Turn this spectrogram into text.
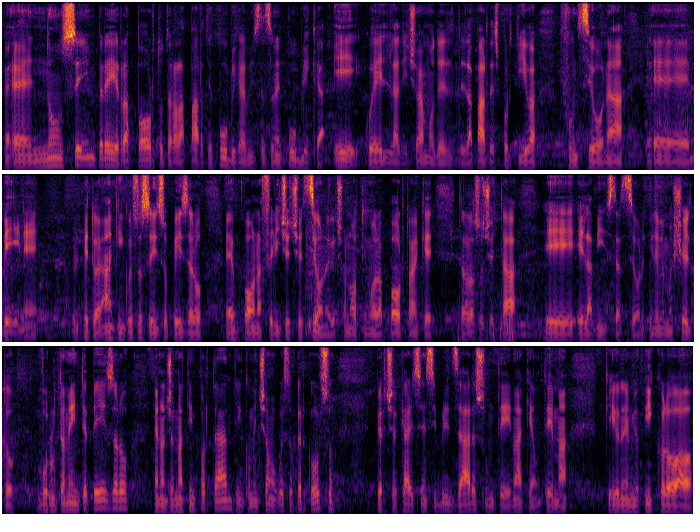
eh, non sempre il rapporto tra la parte pubblica, l'amministrazione pubblica e quella diciamo, del, della parte sportiva funziona eh, bene ripeto anche in questo senso Pesaro è un po' una felice eccezione che c'è un ottimo rapporto anche tra la società e, e l'amministrazione, quindi abbiamo scelto volutamente Pesaro, è una giornata importante, incominciamo questo percorso per cercare di sensibilizzare su un tema che è un tema che io nel mio piccolo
